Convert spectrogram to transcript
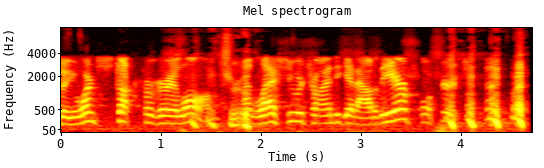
so you weren't stuck for very long, True. unless you were trying to get out of the airport.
